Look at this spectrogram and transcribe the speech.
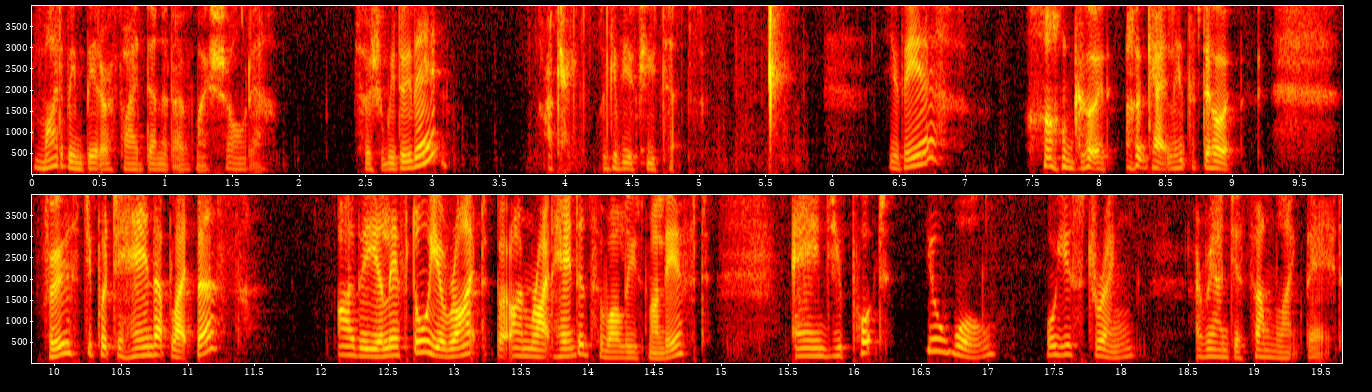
It might have been better if I'd done it over my shoulder. So should we do that? Okay, I'll give you a few tips. You there? Oh, good. Okay, let's do it. First, you put your hand up like this, either your left or your right, but I'm right-handed, so I'll use my left. And you put your wool or your string around your thumb like that.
